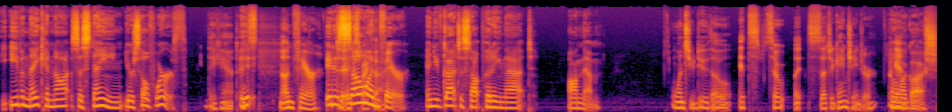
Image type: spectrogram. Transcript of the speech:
even they cannot sustain your self worth. They can't. It's unfair. It is so unfair. that. And you've got to stop putting that on them. Once you do, though, it's so it's such a game changer. oh my gosh,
